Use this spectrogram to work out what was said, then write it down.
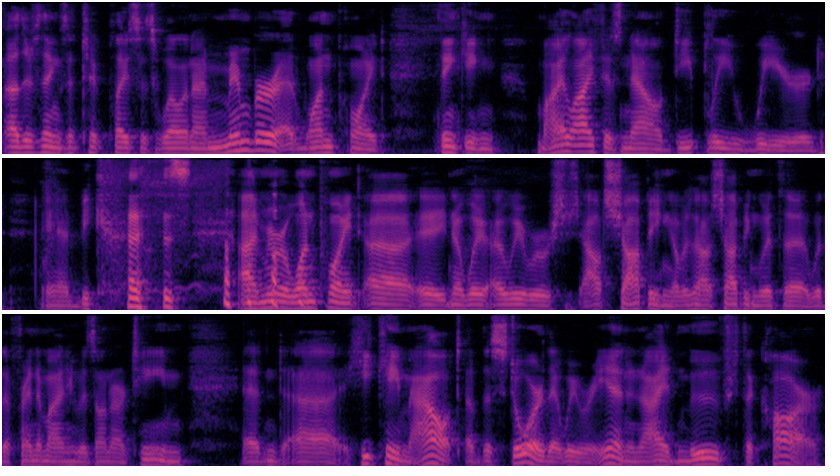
other things that took place as well. And I remember at one point thinking, my life is now deeply weird. And because I remember one point, uh, you know, we, we, were out shopping. I was out shopping with a, with a friend of mine who was on our team. And uh, he came out of the store that we were in, and I had moved the car.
